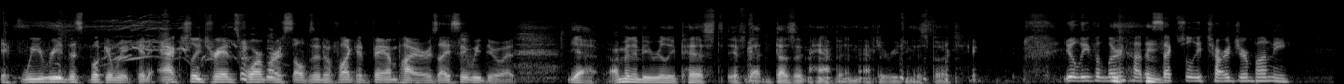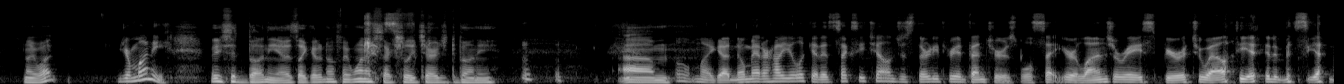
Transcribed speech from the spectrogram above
if we read this book and we can actually transform ourselves into fucking vampires, I say we do it. Yeah, I'm going to be really pissed if that doesn't happen after reading this book. You'll even learn how to sexually charge your money. My what? Your money. They said bunny. I was like, I don't know if I want a sexually charged bunny. Um, Oh my god, no matter how you look at it, Sexy Challenges 33 Adventures will set your lingerie, spirituality, and intimacy on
